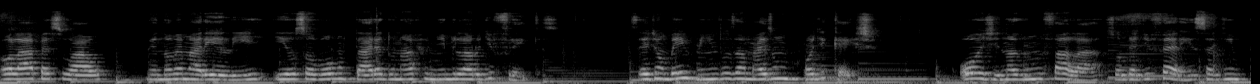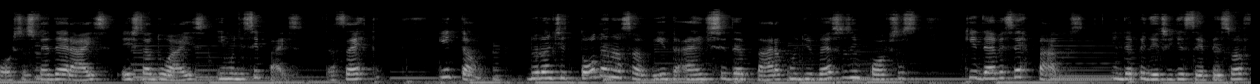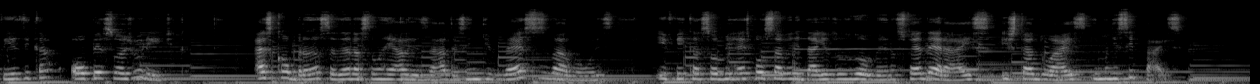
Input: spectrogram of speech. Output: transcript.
Olá pessoal, meu nome é Maria Eli e eu sou voluntária do NAFUNIB Lauro de Freitas. Sejam bem-vindos a mais um podcast. Hoje nós vamos falar sobre a diferença de impostos federais, estaduais e municipais, tá certo? Então, durante toda a nossa vida a gente se depara com diversos impostos que devem ser pagos, independente de ser pessoa física ou pessoa jurídica. As cobranças elas são realizadas em diversos valores e fica sob responsabilidade dos governos federais, estaduais e municipais.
